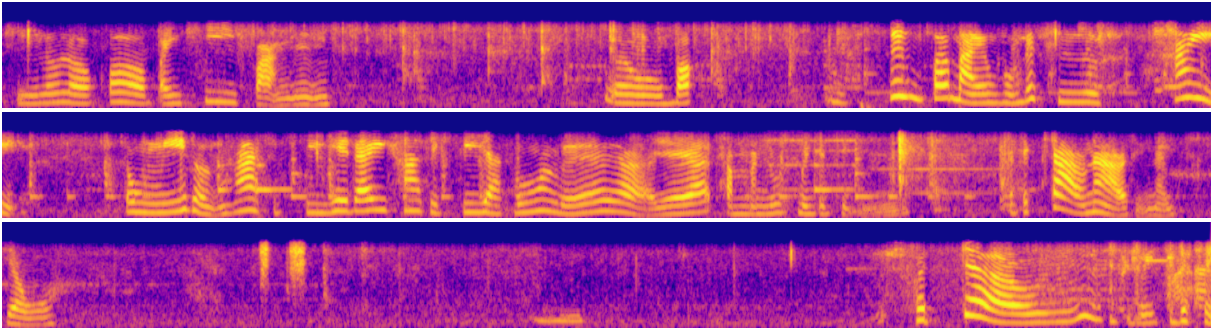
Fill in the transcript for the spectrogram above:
เคแล้วเราก็ไปที่ฝั่งหนึ่งเราบล็อก ซึ่งเป้าหมายของผมก็คือให้ตรงนี้ถึงห้าสิบปีให้ได้ห้าสิบปีอยากรู้มากเลยอะระยะทำมนุษย์มันจะถึงมันจะก้าวหน้าถึงไหนเกี่ยวพระเจ้าไม่จะใส่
